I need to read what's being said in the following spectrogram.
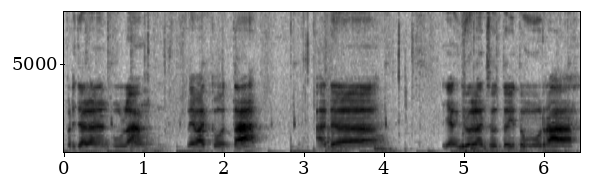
perjalanan pulang lewat kota ada yang jualan soto itu murah.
